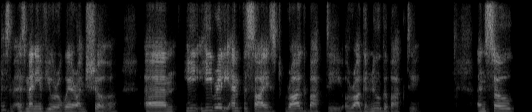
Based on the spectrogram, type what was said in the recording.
as, as, many of you are aware, I'm sure, um, he, he really emphasized Rag Bhakti or Raganuga Bhakti. And so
